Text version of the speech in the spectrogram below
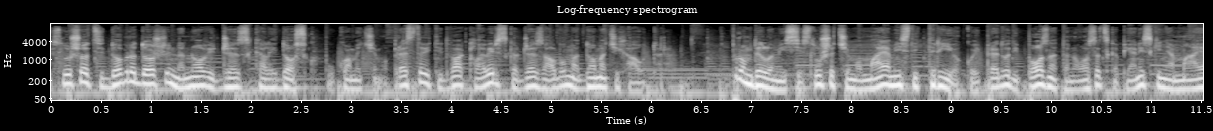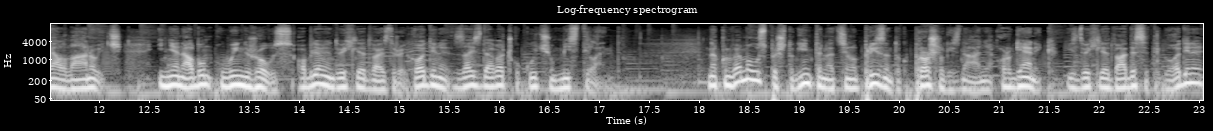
Dragi slušalci, dobrodošli na novi jazz kalidoskop u kome ćemo predstaviti dva klavirska jazz albuma domaćih autora. U prvom delu emisije slušat ćemo Maja Misti Trio koji predvodi poznata novosadska pijaniskinja Maja Alvanović i njen album Wind Rose, objavljen 2022. godine za izdavačku kuću Mistyland. Nakon veoma uspešnog internacionalno priznatog prošlog izdanja Organic iz 2020. godine,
